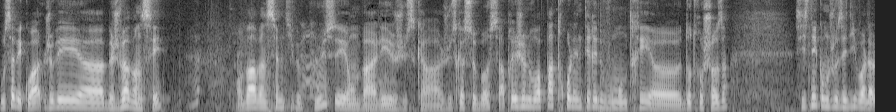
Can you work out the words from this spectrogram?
Vous savez quoi je vais, euh, ben, je vais avancer. On va avancer un petit peu plus et on va aller jusqu'à jusqu'à ce boss. Après, je ne vois pas trop l'intérêt de vous montrer euh, d'autres choses. Si ce n'est, comme je vous ai dit, voilà,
